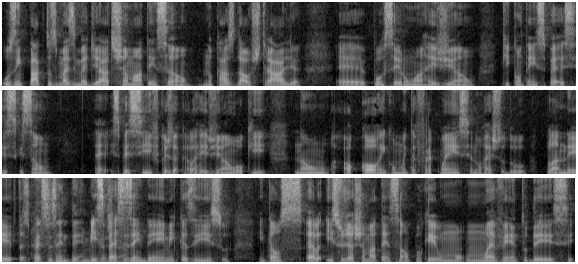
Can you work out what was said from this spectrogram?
os impactos mais imediatos chamam a atenção. No caso da Austrália, é, por ser uma região que contém espécies que são é, específicas daquela região ou que não ocorrem com muita frequência no resto do planeta. Espécies endêmicas. Espécies né? endêmicas, e isso então, ela, isso já chama a atenção, porque um, um evento desse,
